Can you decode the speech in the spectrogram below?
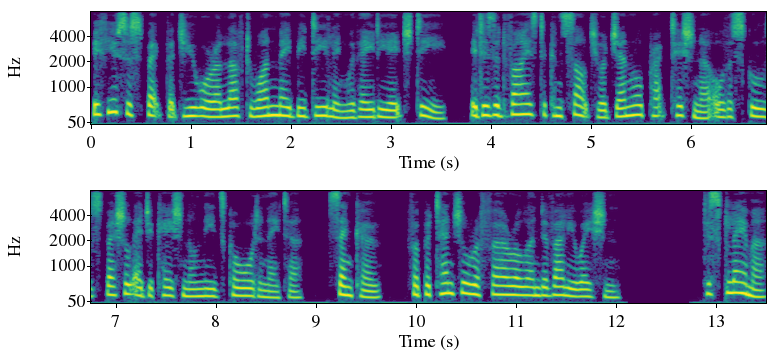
If you suspect that you or a loved one may be dealing with ADHD, it is advised to consult your general practitioner or the school's Special Educational Needs Coordinator, SENCO, for potential referral and evaluation. Disclaimer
